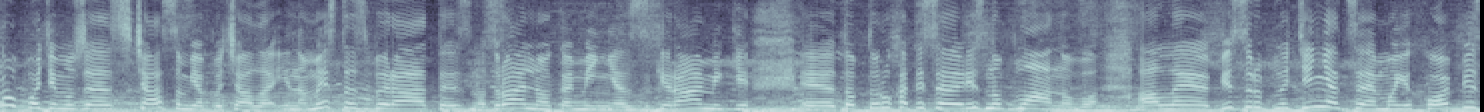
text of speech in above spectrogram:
Ну потім уже з часом я почала і намиста збирати з натурального каміння, з кераміки, е, тобто рухатися різнопланово. Але бісероплетіння це моє хобі,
